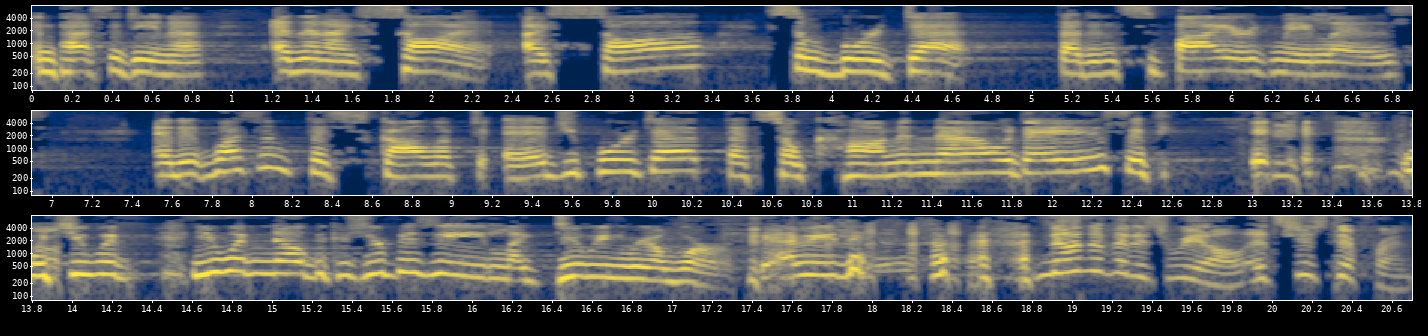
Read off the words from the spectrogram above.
in Pasadena, and then I saw it. I saw some boardette that inspired me, Liz. and it wasn't the scalloped edge boardette that's so common nowadays. If which you would you wouldn't know because you're busy like doing real work. I mean, None of it is real. It's just different.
